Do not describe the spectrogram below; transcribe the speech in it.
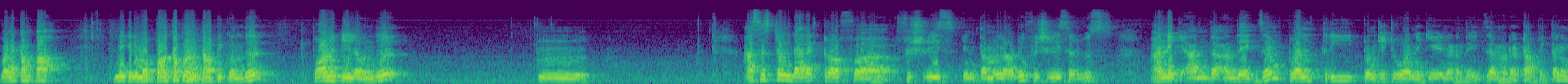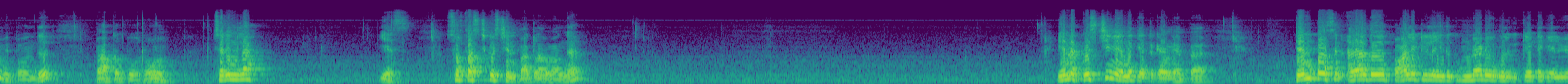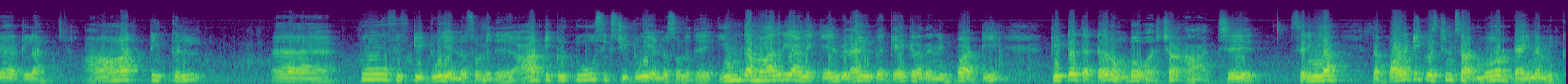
வணக்கம்ப்பா இன்னைக்கு நம்ம பார்க்க போகிற டாபிக் வந்து பாலிட்டியில் வந்து assistant director of fisheries in Tamil Nadu fishery service அன்னைக்கு அந்த அந்த exam twelve three twenty two அன்னைக்கு நடந்த எக்ஸாமோட டாபிக் தான் நம்ம இப்போ வந்து பார்க்க போகிறோம் சரிங்களா? எஸ் ஸோ ஃபஸ்ட் கொஸ்டின் பார்க்கலாம் வாங்க. என்ன கொஸ்டின் என்ன கேட்டிருக்காங்க இப்போ? டென் பர்சன்ட் அதாவது பாலிட்டியில் இதுக்கு முன்னாடி உங்களுக்கு கேட்ட கேள்வியாக இருக்குல்ல? ஆர்டிக்கிள் டூ ஃபிஃப்டி டூ என்ன சொல்லுது? ஆர்டிக்கிள் டூ சிக்ஸ்டி டூ என்ன சொல்லுது? இந்த மாதிரியான கேள்விலாம் இவங்க கேட்குறத நிப்பாட்டி கிட்டத்தட்ட ரொம்ப வருஷம் ஆச்சு. சரிங்களா? The polity questions are more dynamic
